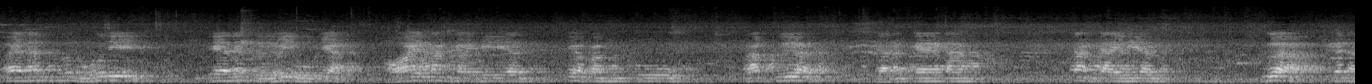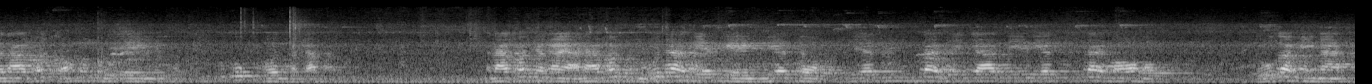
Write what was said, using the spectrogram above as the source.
เพราะฉะนั้นหนูที่ เรียนหนังสืออยู่เนี่ยขอให้ตั้งใจเรียนเชื่อฟังคุณครูรักเพื่อนอย่ารังแกกันตั้งใจเรียน เพื่อเป็นอนาคตของหนูๆเองทุกๆคนนะครับ อนาคตยังไงอนาคตหนูถ้าเรียนเก่งเรียนจบเรียนได้ปริญญาตรีเรียนได้ม .6 หนูก็มีงานท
